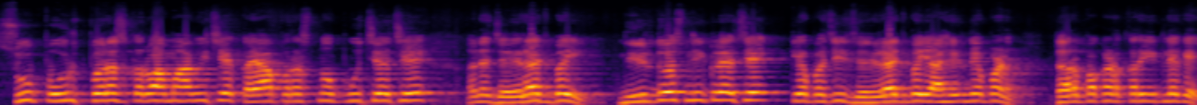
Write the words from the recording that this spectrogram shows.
શું પૂછપરછ કરવામાં આવી છે, કયા પ્રશ્નો પૂછે છે અને જયરાજભાઈ નિર્દોષ નીકળે છે કે પછી જયરાજભાઈ આહિરને પણ ધરપકડ કરી એટલે કે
